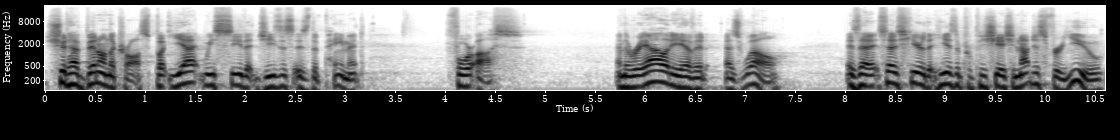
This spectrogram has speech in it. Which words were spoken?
should have been on the cross, but yet we see that Jesus is the payment for us. And the reality of it as well is that it says here that he is a propitiation not just for you,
